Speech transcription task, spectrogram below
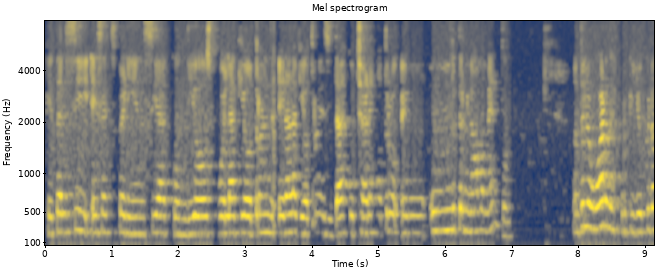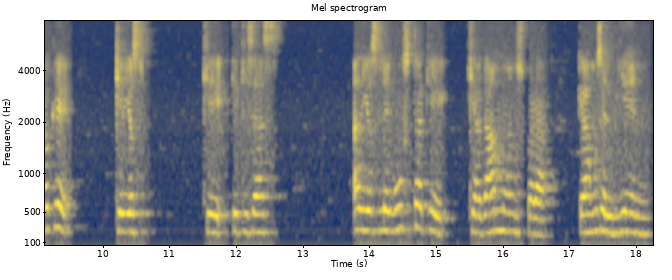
¿Qué tal si esa experiencia con Dios fue la que otro era la que otro necesitaba escuchar en otro en un determinado momento? No te lo guardes porque yo creo que, que Dios que, que, quizás a Dios le gusta que, que hagamos para que hagamos el bien.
